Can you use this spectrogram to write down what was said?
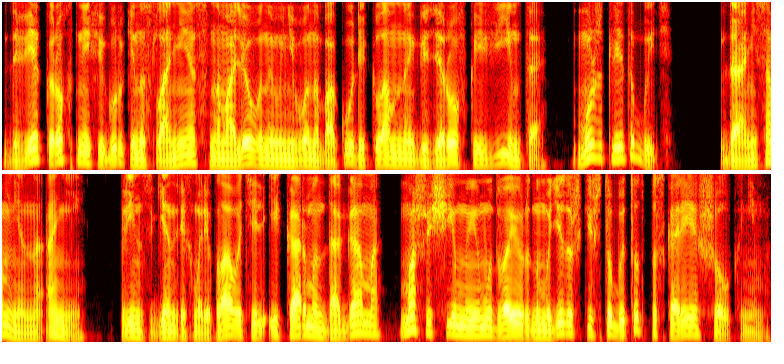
две крохотные фигурки на слоне с намалеванной у него на боку рекламной газировкой Винта. Может ли это быть? Да, несомненно, они. Принц Генрих Мореплаватель и Кармен Дагама, машущие моему двоюродному дедушке, чтобы тот поскорее шел к ним.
